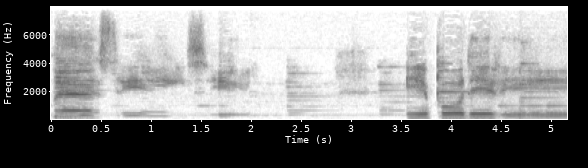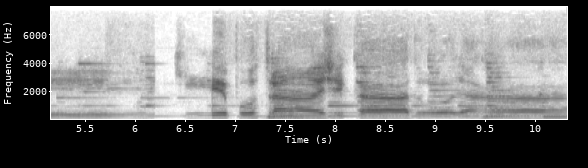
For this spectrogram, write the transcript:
mestre em si, e poder ver que por trás de cada olhar.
